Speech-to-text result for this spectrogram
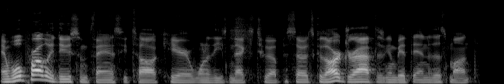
And we'll probably do some fantasy talk here one of these next two episodes because our draft is going to be at the end of this month.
